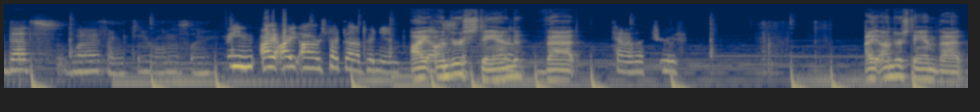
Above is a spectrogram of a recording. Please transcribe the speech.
That's what I think too, honestly. I mean, I I, I respect that opinion. I That's- understand that's that kind of the truth. I understand that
